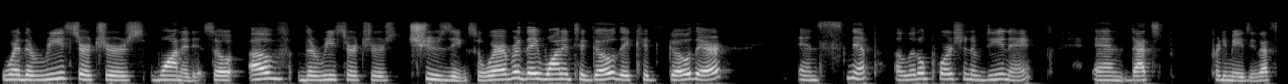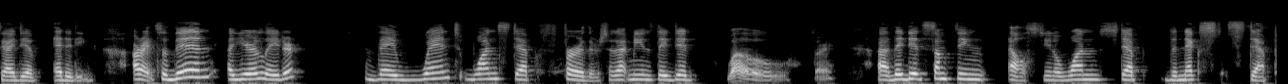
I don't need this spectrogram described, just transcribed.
where the researchers wanted it. So, of the researchers choosing. So, wherever they wanted to go, they could go there and snip a little portion of DNA, and that's pretty amazing. That's the idea of editing. All right, so then a year later, they went one step further. So that means they did, whoa, sorry, uh, they did something else, you know, one step, the next step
